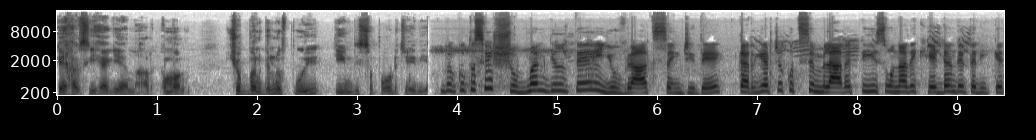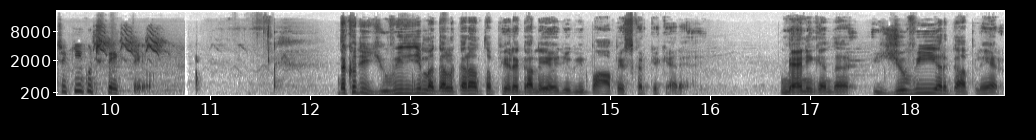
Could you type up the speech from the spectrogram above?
ਕਿ ਅਸੀਂ ਹੈਗੇ ਆ ਨਾਲ। ਕਮ ਔਨ ਸ਼ੁਭਨ ਗਿੱਲ ਨੂੰ ਪੂਰੀ ਟੀਮ ਦੀ ਸਪੋਰਟ ਚਾਹੀਦੀ ਹੈ। ਬਿਲਕੁਲ, ਤੁਸੀਂ ਸ਼ੁਭਮਨ ਗਿੱਲ ਤੇ ਯੁਵਰਾਜ ਸਿੰਘ ਜੀ ਦੇ ਕਰੀਅਰ 'ਚ ਕੁਝ ਸਿਮਿਲੈਰਿਟੀਜ਼ ਉਹਨਾਂ ਦੇ ਖੇਡਣ ਦੇ ਤਰੀਕੇ 'ਚ ਕੀ ਕੁਝ ਦੇਖਦੇ ਹੋ? ਦੇਖੋ ਜੀ ਯੂਵੀ ਦੀ ਜੇ ਮੈਂ ਗੱਲ ਕਰਾਂ ਤਾਂ ਫਿਰ ਗੱਲ ਇਹ ਹੋ ਜੂਗੀ, ਬਾਪ ਇਸ ਕਰਕੇ ਕਹਿ ਰਿਹਾ ਹੈ। ਮੈਂ ਨਹੀਂ ਕਹਿੰਦਾ ਯੂਵੀ ਵਰਗਾ ਪਲੇਅਰ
